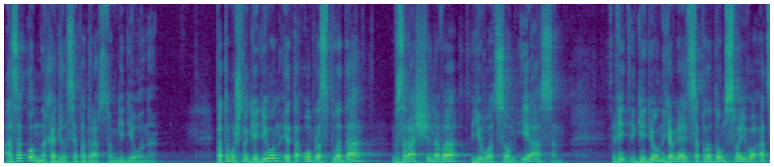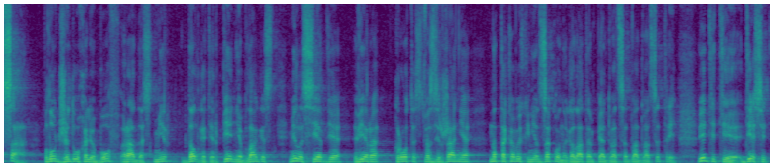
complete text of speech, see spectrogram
а закон находился под рабством Гедеона. Потому что Гедеон – это образ плода, взращенного его отцом Иасом. Ведь Гедеон является плодом своего отца. Плод же Духа – любовь, радость, мир, долготерпение, благость, милосердие, вера, кротость, воздержание. На таковых нет закона. Галатам 5, 22, 23. Видите, 10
